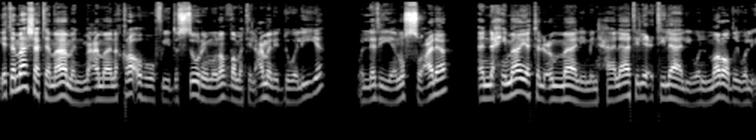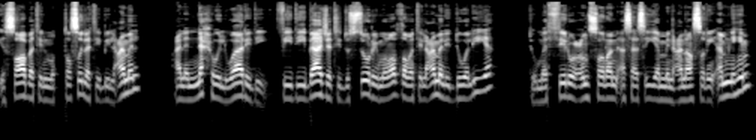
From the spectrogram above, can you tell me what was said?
يتماشى تماما مع ما نقرأه في دستور منظمة العمل الدولية والذي ينص على أن حماية العمال من حالات الاعتلال والمرض والإصابة المتصلة بالعمل على النحو الوارد في ديباجة دستور منظمة العمل الدولية تمثل عنصرا أساسيا من عناصر أمنهم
